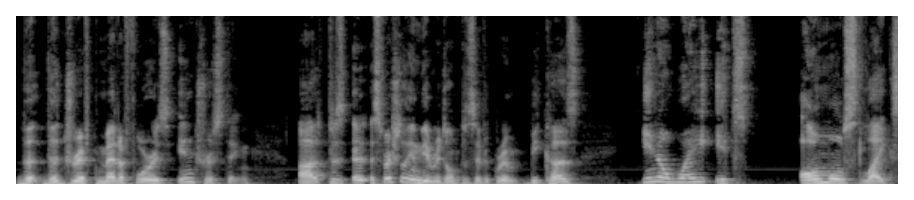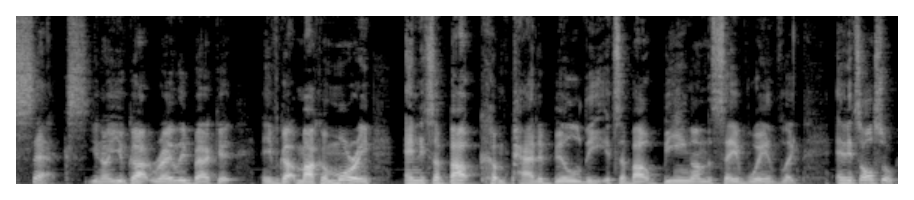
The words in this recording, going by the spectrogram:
the the drift metaphor is interesting, uh, especially in the original Pacific Rim, because in a way it's almost like sex. You know, you've got Riley Becket and you've got Mako Mori, and it's about compatibility. It's about being on the same wavelength, and it's also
